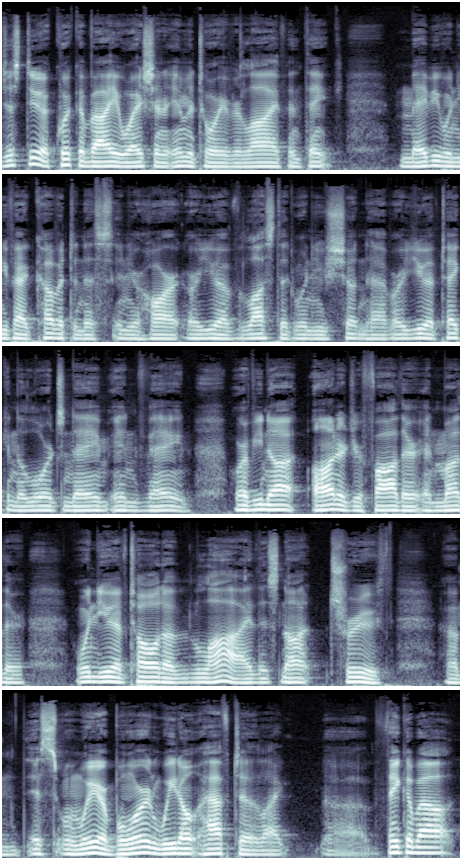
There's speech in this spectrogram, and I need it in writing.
just do a quick evaluation and inventory of your life and think maybe when you've had covetousness in your heart, or you have lusted when you shouldn't have, or you have taken the Lord's name in vain, or have you not honored your father and mother when you have told a lie that's not truth? Um, it's when we are born, we don't have to like uh, think about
